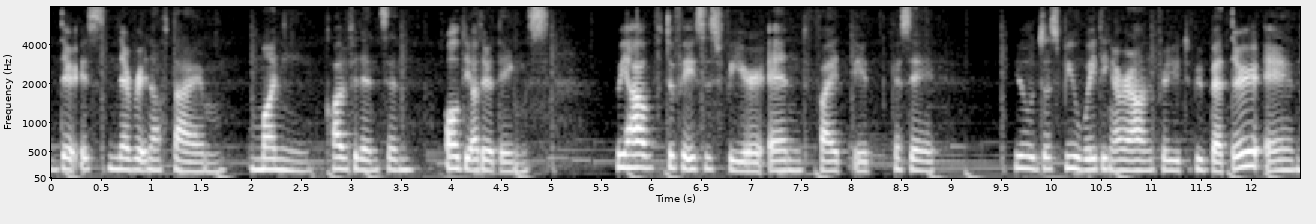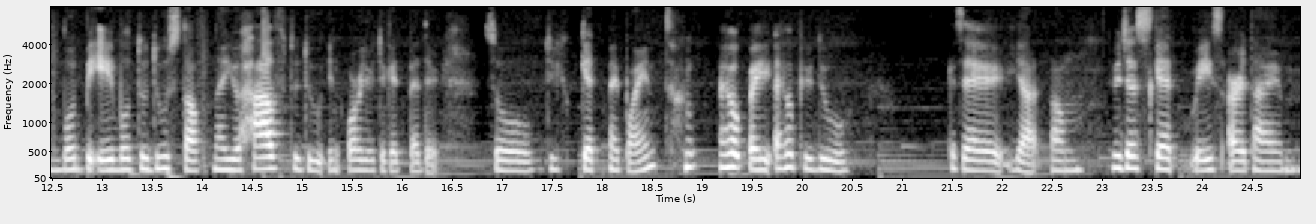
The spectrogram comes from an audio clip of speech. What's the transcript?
there is never enough time, money, confidence, and all the other things we have to face this fear and fight it Kasi you'll just be waiting around for you to be better and won't be able to do stuff now you have to do in order to get better. So, do you get my point? I hope I I hope you do. Kasi yeah, um we just can't waste our time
